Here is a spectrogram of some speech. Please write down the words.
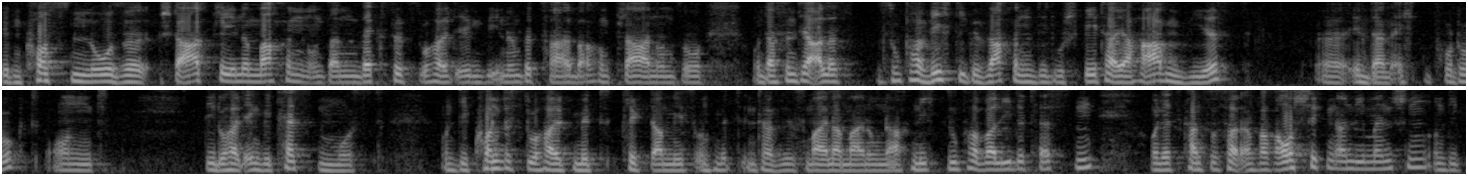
eben kostenlose Startpläne machen und dann wechselst du halt irgendwie in einen bezahlbaren Plan und so. Und das sind ja alles super wichtige Sachen, die du später ja haben wirst äh, in deinem echten Produkt. Und die du halt irgendwie testen musst. Und die konntest du halt mit Click-Dummies und mit Interviews meiner Meinung nach nicht super valide testen. Und jetzt kannst du es halt einfach rausschicken an die Menschen und die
